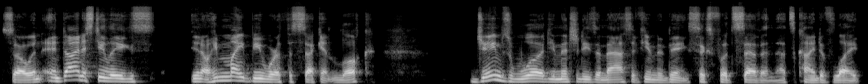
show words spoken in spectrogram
So in, in dynasty leagues, you know, he might be worth a second look. James Wood, you mentioned he's a massive human being, six foot seven. That's kind of like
